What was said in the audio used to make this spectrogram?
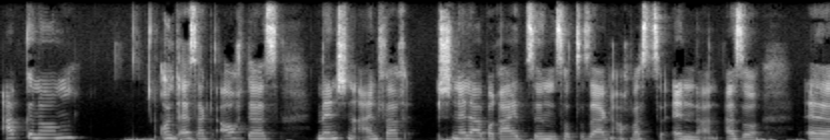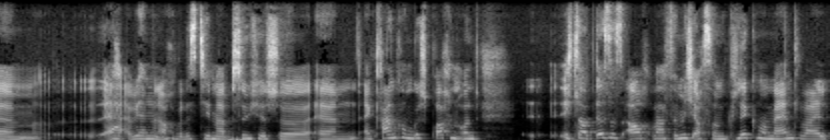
abgenommen. Und er sagt auch, dass Menschen einfach schneller bereit sind, sozusagen auch was zu ändern. Also ähm, wir haben dann auch über das Thema psychische ähm, Erkrankung gesprochen und ich glaube, das ist auch, war für mich auch so ein Klickmoment, weil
